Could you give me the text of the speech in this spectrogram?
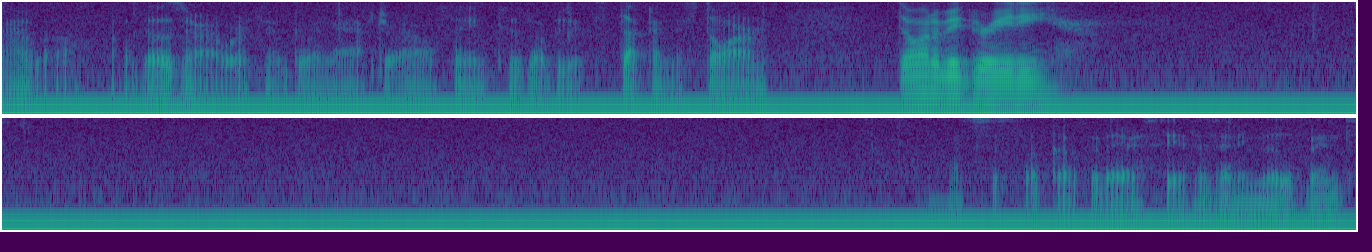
Oh well, those aren't worth it going after, I don't think, because they'll be stuck in the storm. Don't want to be greedy. Let's just look over there, see if there's any movement.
